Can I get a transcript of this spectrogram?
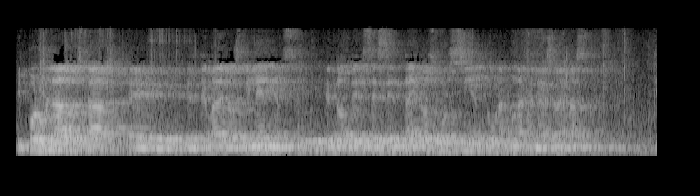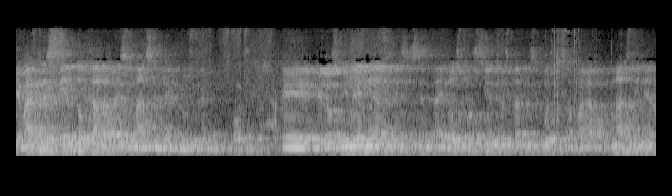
Y por un lado está eh, el tema de los millennials, en donde el 62%, una, una generación además que va creciendo cada vez más en la industria. Eh, los millennials, el 62% están dispuestos a pagar más dinero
